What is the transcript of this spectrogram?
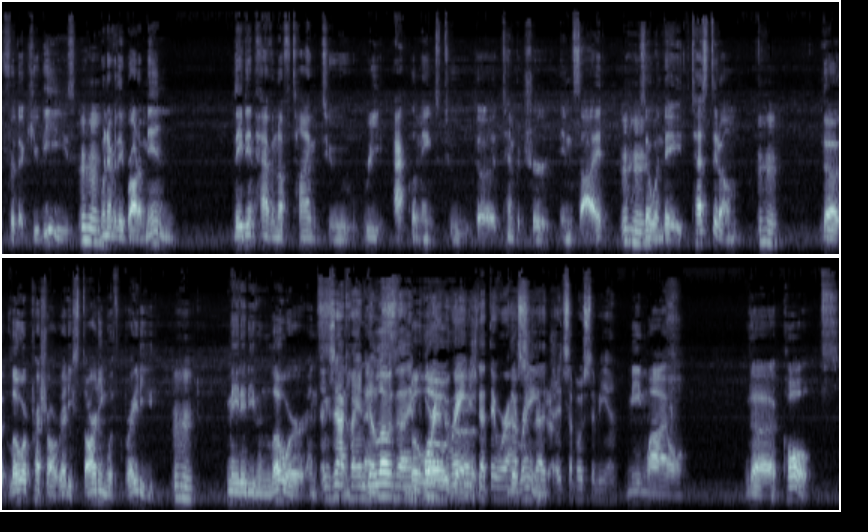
for the QBs, Mm-hmm. whenever they brought them in, they didn't have enough time to reacclimate to the temperature inside. Mm-hmm. So when they tested them, Mhm. The lower pressure already starting with Brady Mhm. made it even lower, and Exactly, and, and below the below important the- range that they were the asked range. that it's supposed to be in. Meanwhile, the Colts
